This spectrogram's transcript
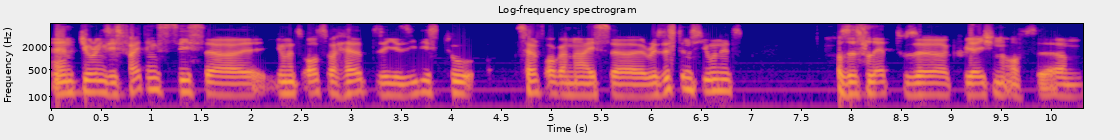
And during these fightings, these uh, units also helped the Yazidis to self-organize uh, resistance units. So this led to the creation of the um,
